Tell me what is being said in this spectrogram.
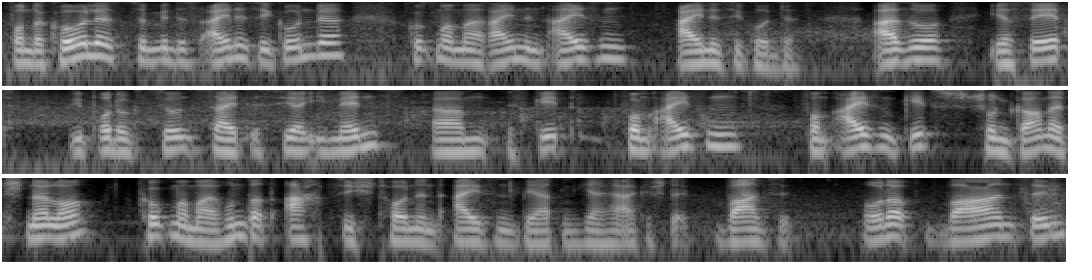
Von der Kohle ist zumindest eine Sekunde. Gucken wir mal rein in Eisen, eine Sekunde. Also, ihr seht, die Produktionszeit ist hier immens. Ähm, es geht vom Eisen, vom Eisen geht es schon gar nicht schneller. Gucken wir mal, 180 Tonnen Eisen werden hier hergestellt. Wahnsinn, oder? Wahnsinn.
